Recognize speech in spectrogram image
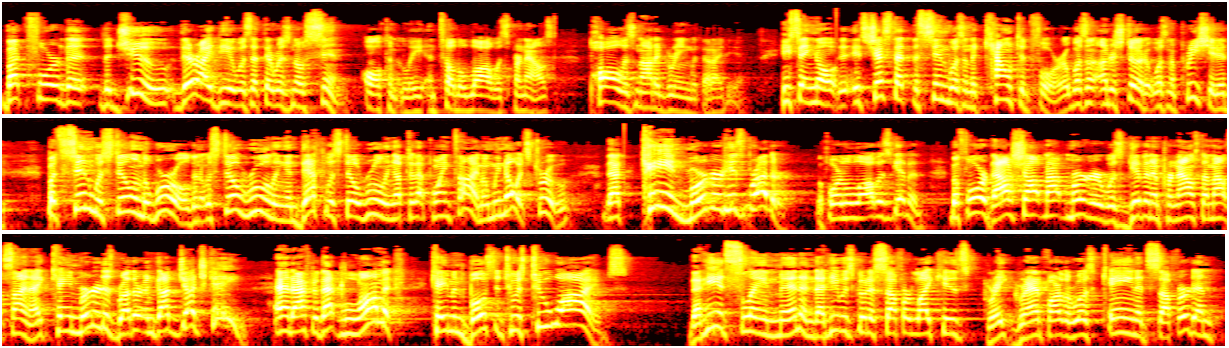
But for the, the Jew, their idea was that there was no sin ultimately until the law was pronounced. Paul is not agreeing with that idea. He's saying, no, it's just that the sin wasn't accounted for. It wasn't understood. It wasn't appreciated. But sin was still in the world and it was still ruling and death was still ruling up to that point in time. And we know it's true that Cain murdered his brother before the law was given. Before thou shalt not murder was given and pronounced on Mount Sinai, Cain murdered his brother and God judged Cain. And after that, Lamech came and boasted to his two wives that he had slain men and that he was going to suffer like his great grandfather was Cain had suffered and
